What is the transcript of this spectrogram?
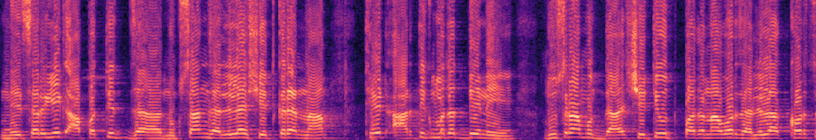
नैसर्गिक आपत्तीत झा- नुकसान झालेल्या शेतकऱ्यांना थेट आर्थिक मदत देणे. दुसरा मुद्दा शेती उत्पादनावर झालेला खर्च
